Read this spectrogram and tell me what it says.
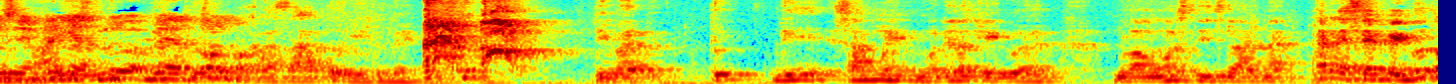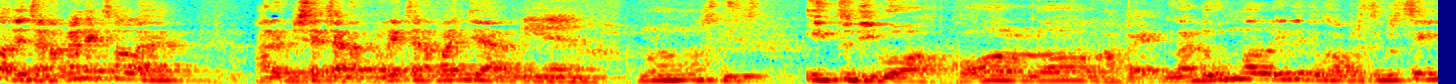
SMP kelas dua, biar kelas satu gitu deh. Tiba tuh dia sama ya, modelnya kayak gue melongos di celana. Kan SMP gue tuh ada celana pendek soalnya. Ada bisa celana pendek, celana panjang. Iya. Melongos di itu di bawah kolong, apa ya, nggak dumel ini tuh bersih bersih.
